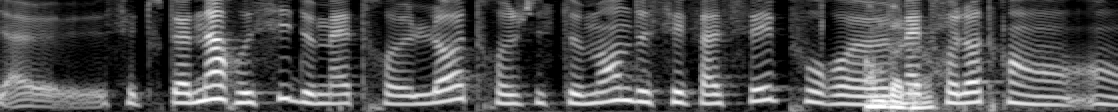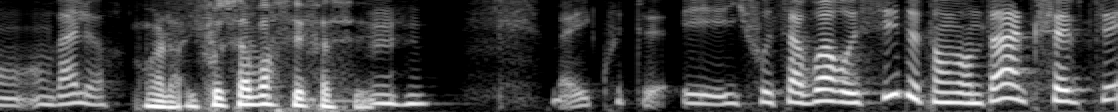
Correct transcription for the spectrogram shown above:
euh, c'est tout un art aussi de mettre l'autre justement, de s'effacer pour euh, mettre l'autre en, en- en valeur. Voilà, il faut savoir s'effacer. Mhm. Bah écoute, et il faut savoir aussi de temps en temps accepter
